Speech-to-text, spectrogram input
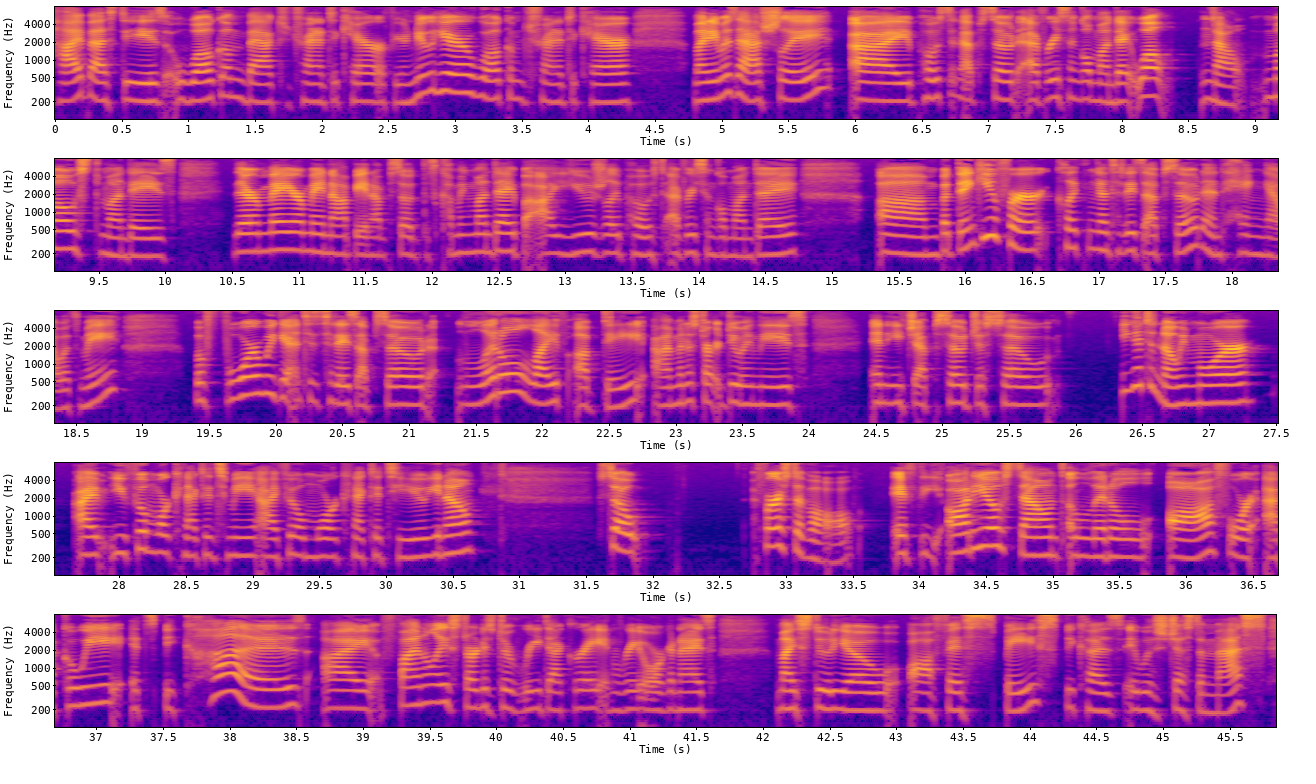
Hi, besties. Welcome back to Trying Not to Care. If you're new here, welcome to Trying Not to Care. My name is Ashley. I post an episode every single Monday. Well, no, most Mondays. There may or may not be an episode this coming Monday, but I usually post every single Monday. Um, but thank you for clicking on today's episode and hanging out with me. Before we get into today's episode, little life update. I'm going to start doing these in each episode just so you get to know me more, I you feel more connected to me. I feel more connected to you, you know? So, first of all, if the audio sounds a little off or echoey, it's because I finally started to redecorate and reorganize my studio office space because it was just a mess.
